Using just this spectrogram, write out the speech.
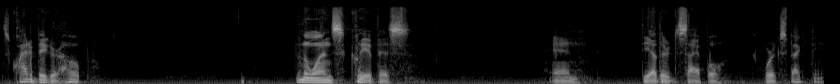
It's quite a bigger hope than the ones Cleopas and the other disciple were expecting.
